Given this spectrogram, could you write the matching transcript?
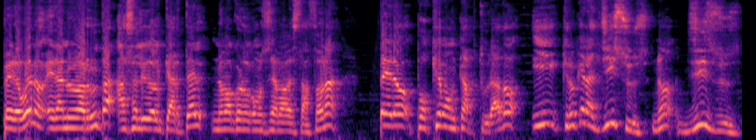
Pero bueno, era nueva ruta, ha salido el cartel, no me acuerdo cómo se llamaba esta zona, pero Pokémon capturado y creo que era Jesus, ¿no? Jesus,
